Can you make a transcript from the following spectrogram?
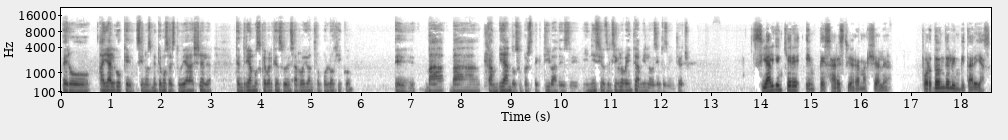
pero hay algo que si nos metemos a estudiar a Scheller, tendríamos que ver que en su desarrollo antropológico eh, va, va cambiando su perspectiva desde inicios del siglo XX a 1928. Si alguien quiere empezar a estudiar a Max Scheller, ¿por dónde lo invitarías?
